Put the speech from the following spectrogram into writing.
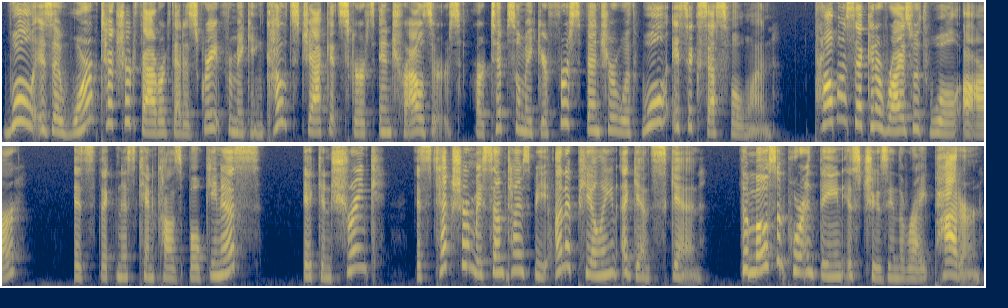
Wool is a warm textured fabric that is great for making coats, jackets, skirts, and trousers. Our tips will make your first venture with wool a successful one. Problems that can arise with wool are its thickness can cause bulkiness, it can shrink, its texture may sometimes be unappealing against skin. The most important thing is choosing the right pattern.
